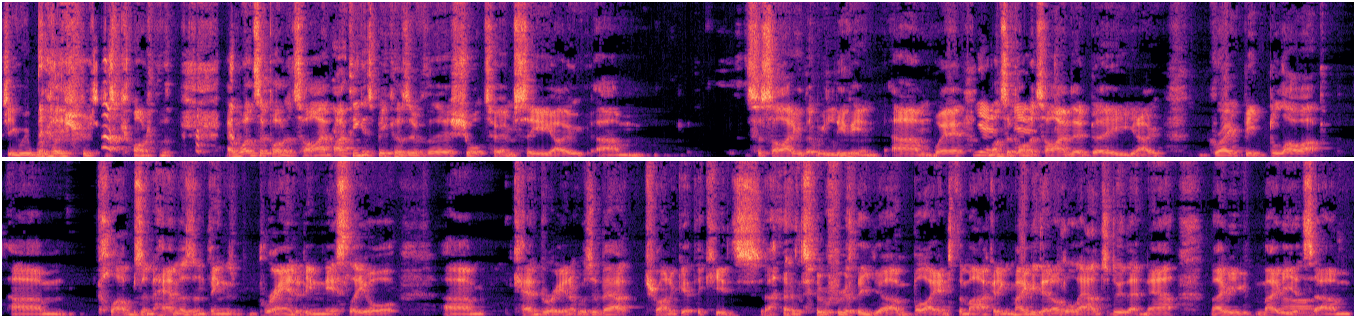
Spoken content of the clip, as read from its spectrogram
gee, we really should have just gone. To the... And once upon a time, I think it's because of the short term CEO. Um, society that we live in, um, where yeah, once upon yeah. a time there'd be, you know, great big blow up um, clubs and hammers and things branded in Nestle or um, Cadbury, and it was about trying to get the kids uh, to really um, buy into the marketing. Maybe they're not allowed to do that now. Maybe maybe oh. it's um,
